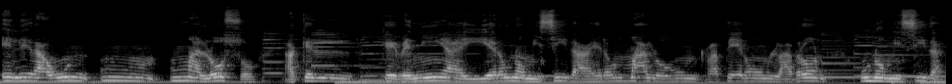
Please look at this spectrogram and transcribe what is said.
él era un, maloso, aquel que venía y era un homicida, era un malo, un ratero, un ladrón, un homicida.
